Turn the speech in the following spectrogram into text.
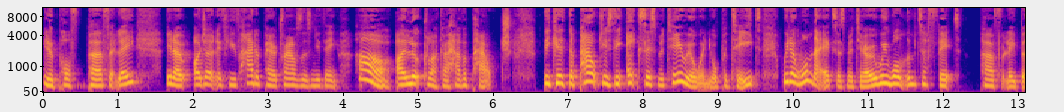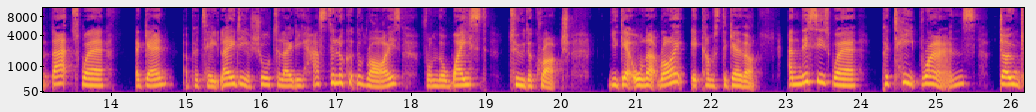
you know, perfectly. You know, I don't know if you've had a pair of trousers and you think, oh, I look like I have a pouch because the pouch is the excess material when you're petite. We don't want that excess material. We want them to fit perfectly. But that's where Again, a petite lady, a shorter lady has to look at the rise from the waist to the crutch. You get all that right, it comes together. And this is where petite brands don't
